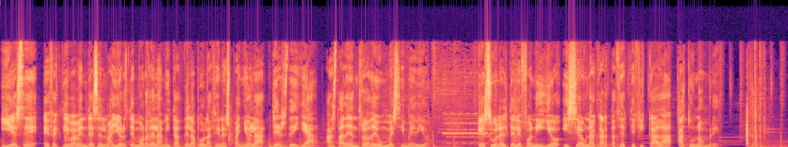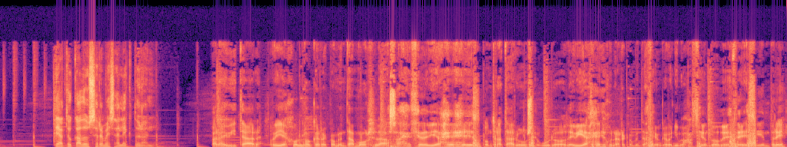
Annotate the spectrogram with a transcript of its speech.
Y ese efectivamente es el mayor temor de la mitad de la población española desde ya hasta dentro de un mes y medio. Que suene el telefonillo y sea una carta certificada a tu nombre te ha tocado ser mesa electoral. Para evitar riesgos, lo que recomendamos las agencias de viajes es contratar un seguro de viaje. Es una recomendación que venimos haciendo desde siempre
